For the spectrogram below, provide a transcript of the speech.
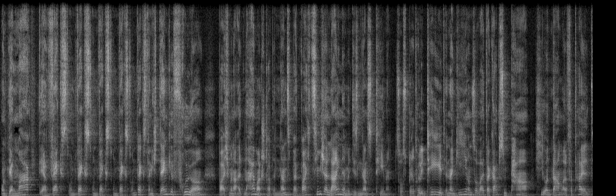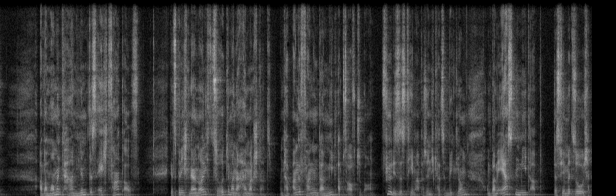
Und der Markt, der wächst und wächst und wächst und wächst und wächst. Wenn ich denke, früher war ich in meiner alten Heimatstadt in Landsberg, war ich ziemlich alleine mit diesen ganzen Themen. So Spiritualität, Energie und so weiter, gab es ein paar, hier und da mal verteilt. Aber momentan nimmt es echt Fahrt auf. Jetzt bin ich neulich zurück in meine Heimatstadt und habe angefangen, da Meetups aufzubauen für dieses Thema Persönlichkeitsentwicklung. Und beim ersten Meetup, dass wir mit so, ich habe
